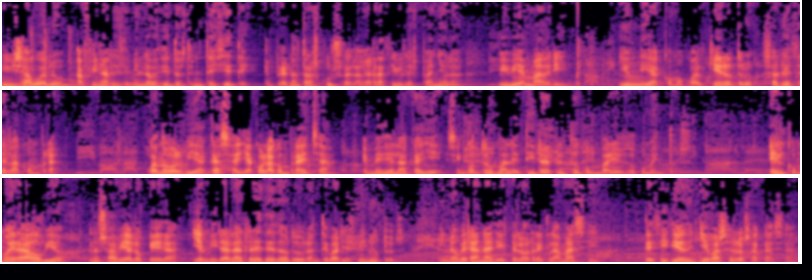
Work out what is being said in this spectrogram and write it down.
Mi bisabuelo, a finales de 1937, en pleno transcurso de la Guerra Civil Española, vivía en Madrid y un día, como cualquier otro, salió a hacer la compra. Cuando volvía a casa ya con la compra hecha, en medio de la calle se encontró un maletín repleto con varios documentos. Él, como era obvio, no sabía lo que era y al mirar alrededor durante varios minutos y no ver a nadie que lo reclamase, decidió llevárselos a casa,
